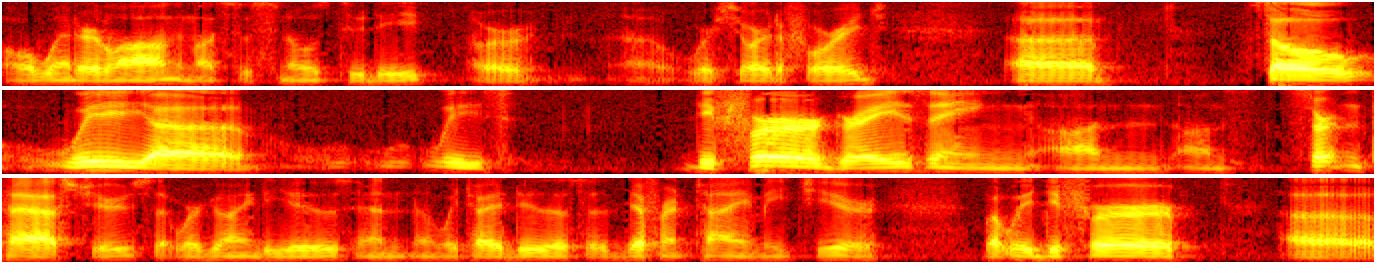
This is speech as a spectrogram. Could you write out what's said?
all winter long unless the snow's too deep or uh, we're short of forage. Uh, so we, uh, we defer grazing on, on certain pastures that we're going to use, and, and we try to do this at a different time each year. But we defer uh,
